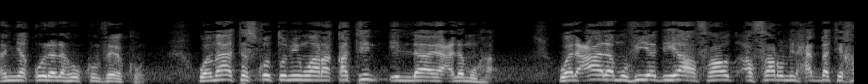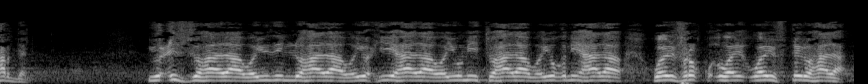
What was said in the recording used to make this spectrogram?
أن يقول له كن فيكون. وما تسقط من ورقة إلا يعلمها. والعالم في يده أصغر من حبة خردل. يعز هذا ويذل هذا ويحيي هذا ويميت هذا ويغني هذا ويفرق ويفقر هذا.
